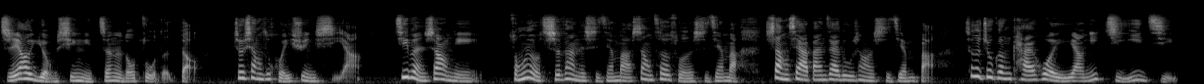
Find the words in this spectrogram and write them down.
只要有心，你真的都做得到。就像是回讯息啊，基本上你。总有吃饭的时间吧，上厕所的时间吧，上下班在路上的时间吧，这个就跟开会一样，你挤一挤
